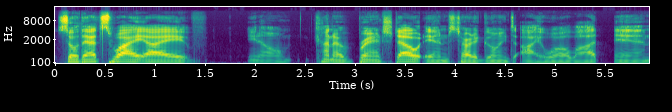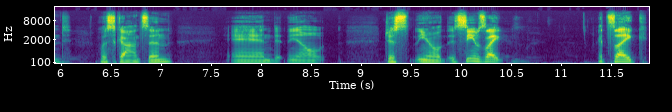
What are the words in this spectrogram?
So that's why I've, you know, kind of branched out and started going to Iowa a lot and Wisconsin. And you know just you know it seems like it's like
